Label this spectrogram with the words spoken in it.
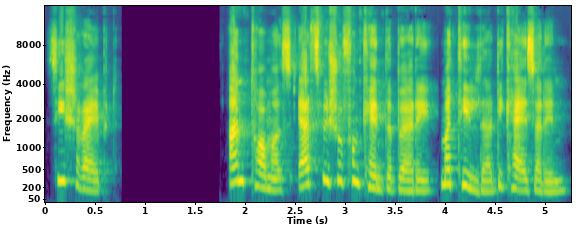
Sie schreibt, an Thomas, Erzbischof von Canterbury, Mathilda, die Kaiserin.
